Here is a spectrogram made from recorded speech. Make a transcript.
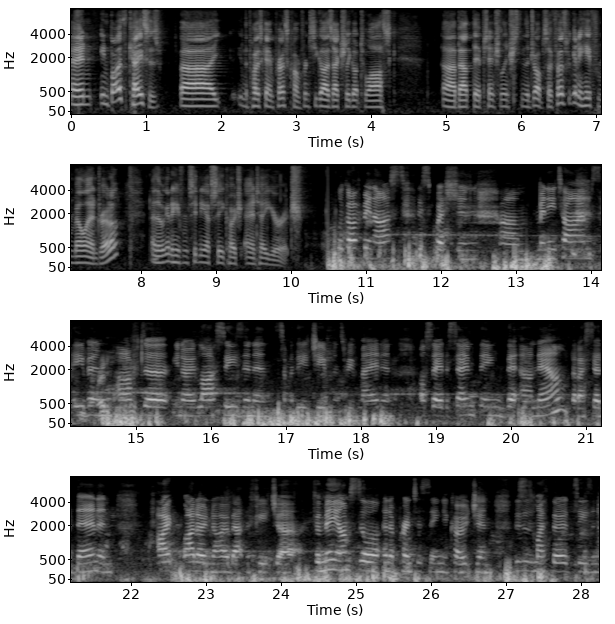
and in both cases, uh, in the post-game press conference, you guys actually got to ask uh, about their potential interest in the job. So first, we're going to hear from Mel Andreatta, and then we're going to hear from Sydney FC coach Ante Juric. Look, I've been asked this question um, many times, even after you know last season and some of the achievements we've made, and I'll say the same thing that, uh, now that I said then, and I, I don't know about the future. For me, I'm still an apprentice senior coach, and this is my third season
